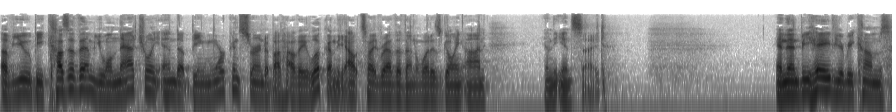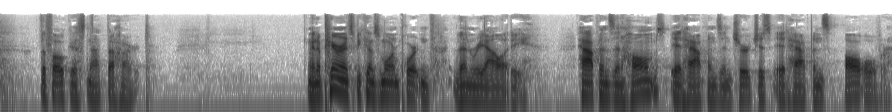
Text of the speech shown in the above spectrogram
of you because of them, you will naturally end up being more concerned about how they look on the outside rather than what is going on in the inside. And then behavior becomes the focus, not the heart. And appearance becomes more important than reality. Happens in homes, it happens in churches, it happens all over.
